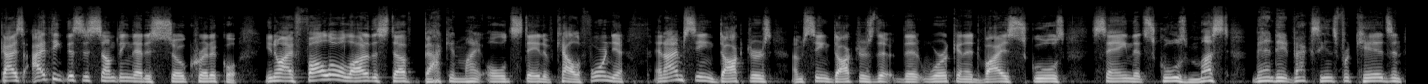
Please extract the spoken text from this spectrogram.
Guys, I think this is something that is so critical. You know, I follow a lot of the stuff back in my old state of California, and I'm seeing doctors, I'm seeing doctors that, that work and advise schools saying that schools must mandate vaccines for kids and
